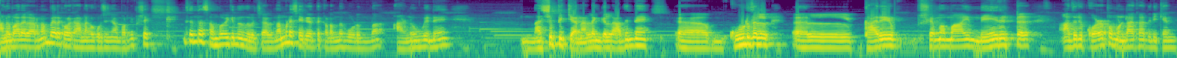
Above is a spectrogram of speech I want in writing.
അണുബാധ കാരണം വേറെ കുറേ കാരണങ്ങളെക്കുറിച്ച് ഞാൻ പറഞ്ഞു. പക്ഷേ ഇതെന്താ സംഭവിക്കുന്നതെന്ന് വെച്ചാൽ നമ്മുടെ ശരീരത്തിൽ കടന്നുകൂടുന്ന അണുവിനെ നശിപ്പിക്കാൻ അല്ലെങ്കിൽ അതിനെ കൂടുതൽ ആ, കാര്യക്ഷമമായി നേരിട്ട് അതൊരു കുഴപ്പമുണ്ടാക്കാതിരിക്കാൻ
